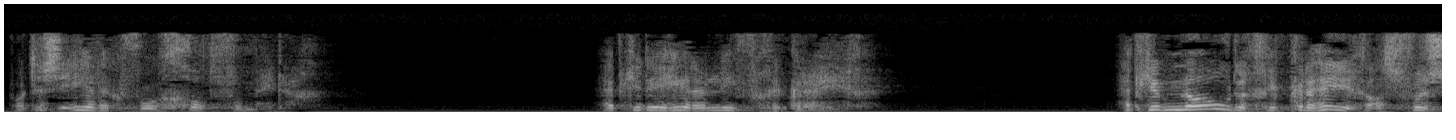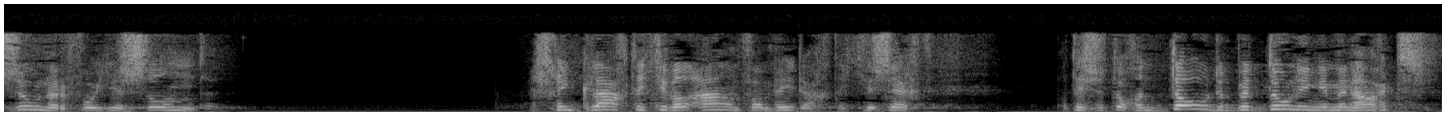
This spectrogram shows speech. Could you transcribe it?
Word eens eerlijk voor God vanmiddag. Heb je de Heer lief gekregen? Heb je hem nodig gekregen als verzoener voor je zonde? Misschien klaagt het je wel aan vanmiddag dat je zegt, wat is er toch een dode bedoeling in mijn hart?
